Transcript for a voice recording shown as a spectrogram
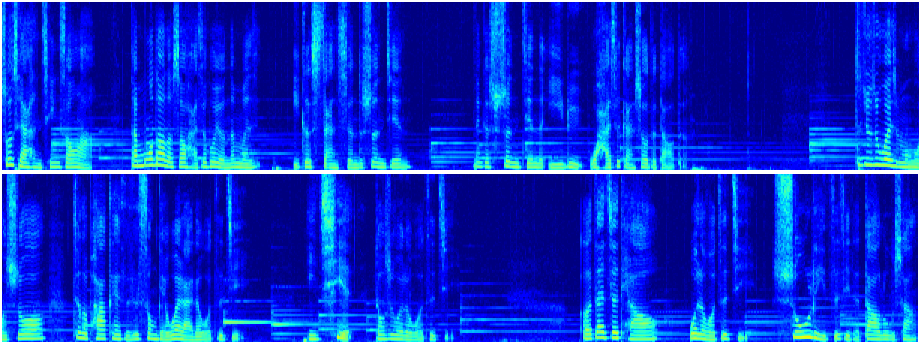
说起来很轻松啊，但摸到的时候还是会有那么一个闪神的瞬间，那个瞬间的疑虑，我还是感受得到的。这就是为什么我说这个 podcast 是送给未来的我自己，一切都是为了我自己。而在这条为了我自己。梳理自己的道路上，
